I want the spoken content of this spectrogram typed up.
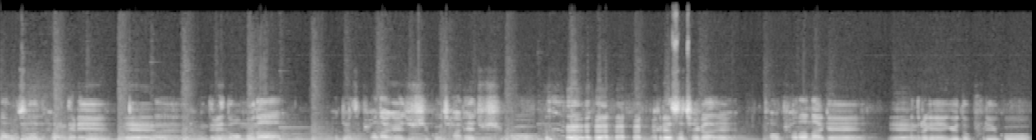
아 우선 형들이 예. 네, 형들이 너무나 현장에서 편하게 해주시고 잘 해주시고 그래서 제가 네, 더 편안하게 예. 형들에게 애교도 부리고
